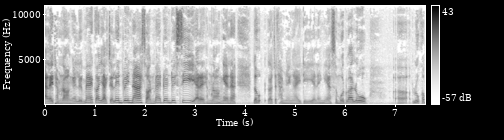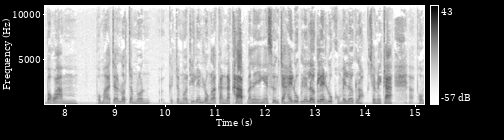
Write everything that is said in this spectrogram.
อะไรทำนองเงี้ยหรือแม่ก็อยากจะเล่นด้วยนะ สอนแม่ด้วยด้วยซี่อะไรทำนองเงี้ยนะแล้วเราจะทำยังไงดีอะไรเงี้ย สมมุติว่าลูกลูกก็บอกว่าอืมผมอาจจะลดจำนวนจำนวนที่เล่นลงแล้วกันนะครับอะไรอย่างเงี้ยซึ่งจะให้ลูกเลิกเล่นลูกคงไม่เลิกหรอกใช่ไหมคะ ผม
